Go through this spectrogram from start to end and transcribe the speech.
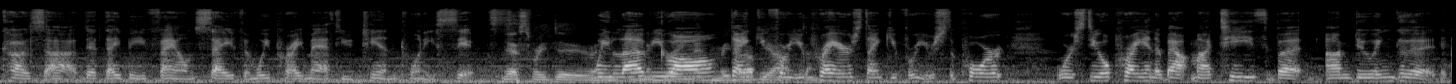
because uh, that they be found safe. And we pray Matthew 10 26. Yes, we do. We love you all. Thank you for your prayers. Thank you for your support. We're still praying about my teeth, but I'm doing good.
